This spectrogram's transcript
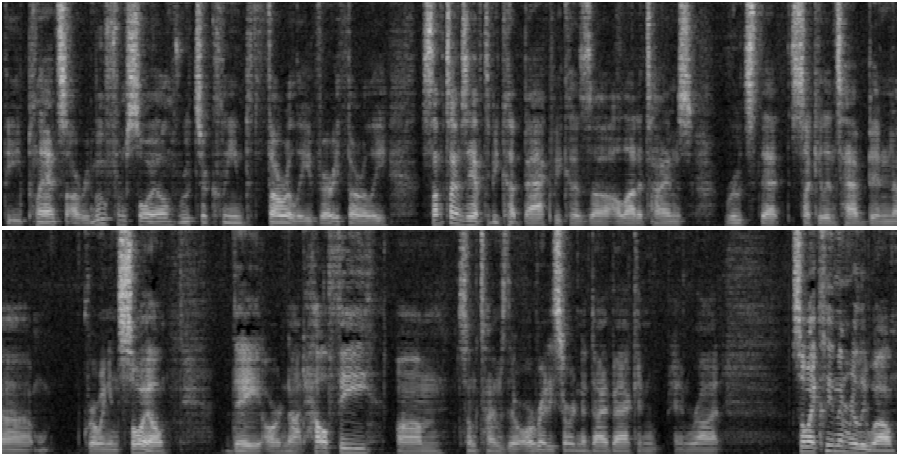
the plants are removed from soil, roots are cleaned thoroughly, very thoroughly. Sometimes they have to be cut back because uh, a lot of times roots that succulents have been uh, growing in soil, they are not healthy, um, sometimes they're already starting to die back and, and rot. So I clean them really well.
